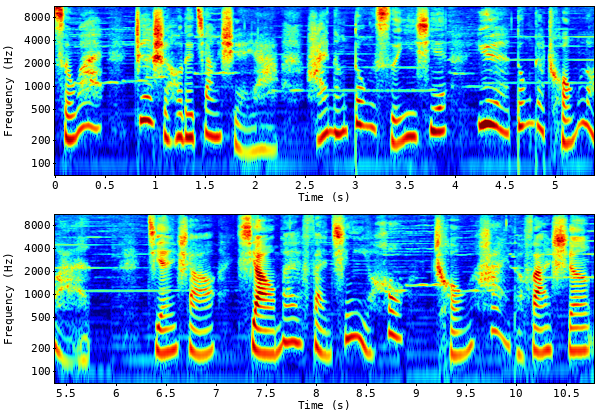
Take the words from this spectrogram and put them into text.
此外，这时候的降雪呀，还能冻死一些越冬的虫卵，减少小麦返青以后虫害的发生。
